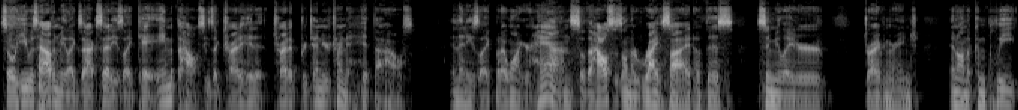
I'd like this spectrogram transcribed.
So he was having me, like Zach said, he's like, "Okay, aim at the house." He's like, "Try to hit it. Try to pretend you're trying to hit that house." And then he's like, "But I want your hands." So the house is on the right side of this simulator driving range, and on the complete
